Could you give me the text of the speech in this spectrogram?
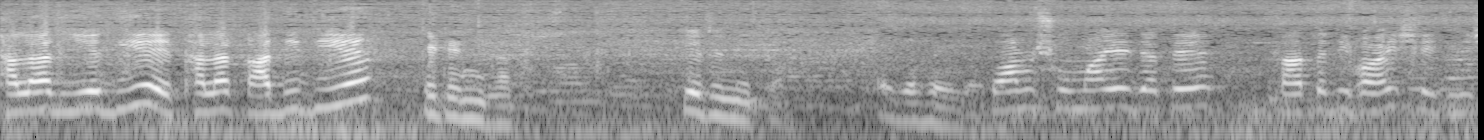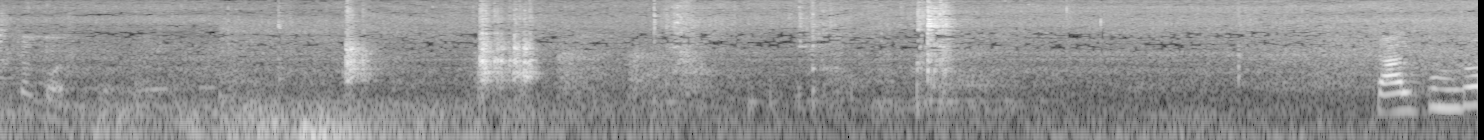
থালার ইয়ে দিয়ে থালার কাদি দিয়ে কেটে নিলাম। কেটে নিত। হয়ে কম সময়ে যাতে তাড়াতাড়ি হয় সেই জিনিসটা করতে। চাল কুমড়ো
